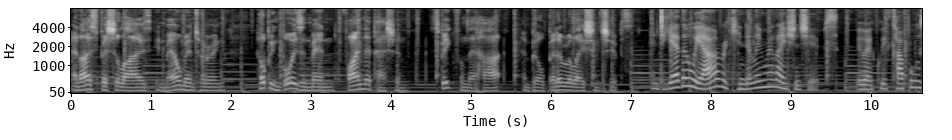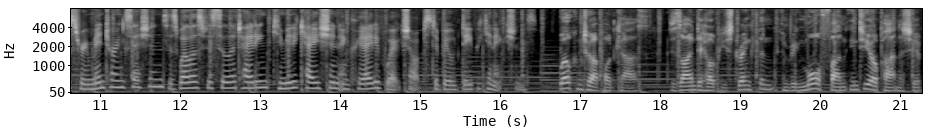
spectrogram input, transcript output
and I specialise in male mentoring, helping boys and men find their passion, speak from their heart, and build better relationships. And together we are Rekindling Relationships. We work with couples through mentoring sessions as well as facilitating communication and creative workshops to build deeper connections. Welcome to our podcast, designed to help you strengthen and bring more fun into your partnership,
